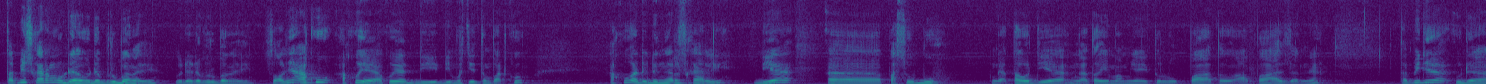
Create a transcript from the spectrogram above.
Tapi sekarang udah udah berubah gak sih? Udah ada berubah gak sih? Soalnya aku aku ya aku ya di di masjid tempatku aku ada dengar sekali dia eh, pas subuh. Nggak tahu dia nggak tahu imamnya itu lupa atau apa azannya. Tapi dia udah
